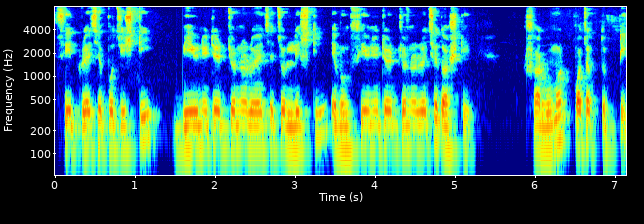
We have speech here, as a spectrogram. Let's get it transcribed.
সিট রয়েছে পঁচিশটি বি ইউনিটের জন্য রয়েছে চল্লিশটি এবং সি ইউনিটের জন্য রয়েছে দশটি। সর্বমোট পঁচাত্তরটি।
